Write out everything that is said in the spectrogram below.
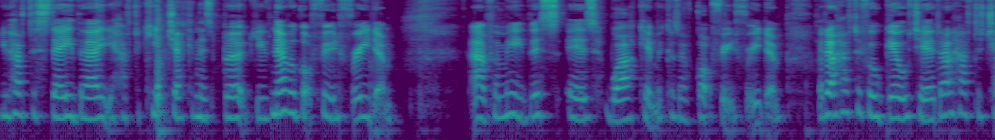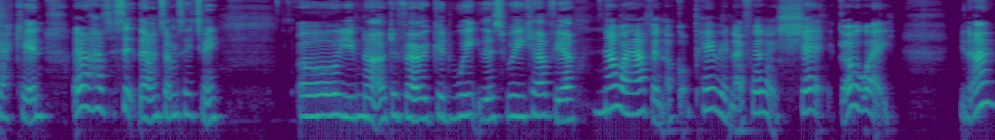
You have to stay there. You have to keep checking this book. You've never got food freedom. And for me, this is working because I've got food freedom. I don't have to feel guilty. I don't have to check in. I don't have to sit there and someone say to me, Oh, you've not had a very good week this week, have you? No, I haven't. I've got period now. I feel like shit. Go away. You know?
